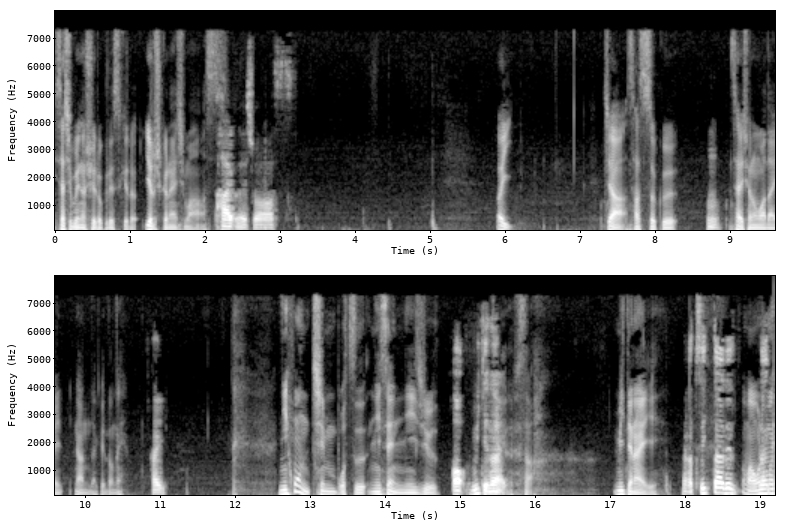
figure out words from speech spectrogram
久しぶりの収録ですけど、よろしくお願いします。はい、お願いします。はい。じゃあ、早速うん、最初の話題なんだけどね。はい。日本沈没2020あ、見てない。さ、見てない？なんかツイッターで、まあ俺も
